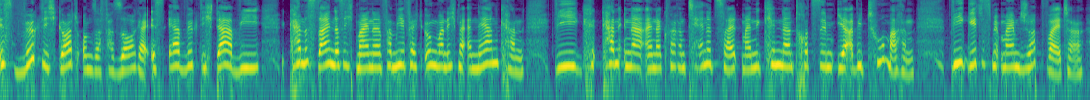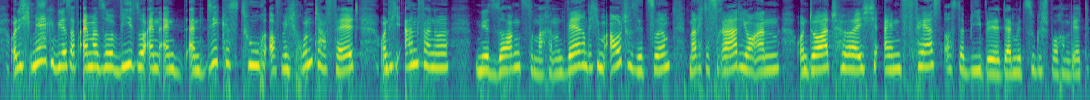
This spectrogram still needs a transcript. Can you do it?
ist wirklich Gott unser Versorger? Ist er wirklich da? Wie kann es sein, dass ich meine Familie vielleicht irgendwann nicht mehr ernähren kann? Wie kann in einer Quarantänezeit meine Kinder trotzdem ihr Abitur machen? Wie geht es mit meinem Job weiter? Und ich merke, wie das auf einmal so wie so ein, ein, ein dickes Tuch auf mich runterfällt und ich anfange, mir Sorgen zu machen. Und während ich im Auto sitze, mache ich das Radio an und dort höre ich einen Vers aus der Bibel, der mir zugesprochen wird.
